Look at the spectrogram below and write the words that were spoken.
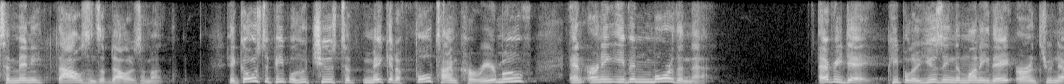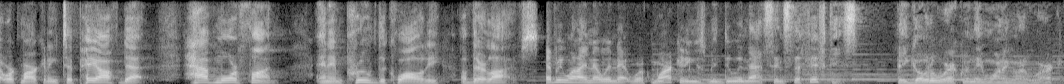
to many thousands of dollars a month. It goes to people who choose to make it a full-time career move and earning even more than that. Every day, people are using the money they earn through network marketing to pay off debt, have more fun, and improve the quality of their lives. Everyone I know in network marketing has been doing that since the 50s. They go to work when they want to go to work.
